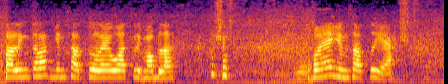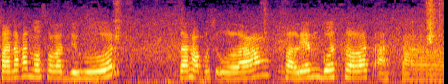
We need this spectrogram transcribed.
paling telat jam 1 lewat 15 pokoknya jam 1 ya karena kan mau sholat zuhur ntar hapus ulang kalian buat sholat asar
